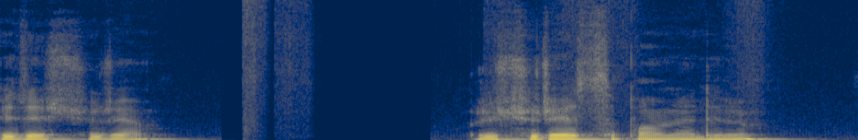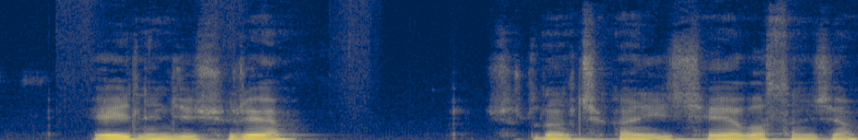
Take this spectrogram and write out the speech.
Bir de şuraya. Bir şuraya spawn edelim. Eğilince şuraya. Şuradan çıkan şeye basınca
